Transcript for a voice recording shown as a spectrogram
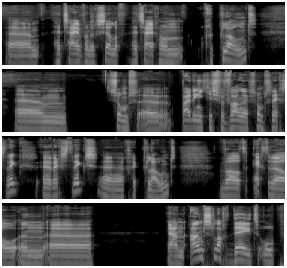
Ehm, het zij van zichzelf, het zij gewoon gekloond. Ehm, soms eh, een paar dingetjes vervangen, soms rechtstreeks, rechtstreeks gekloond. Wat echt wel een, ja, een aanslag deed op,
